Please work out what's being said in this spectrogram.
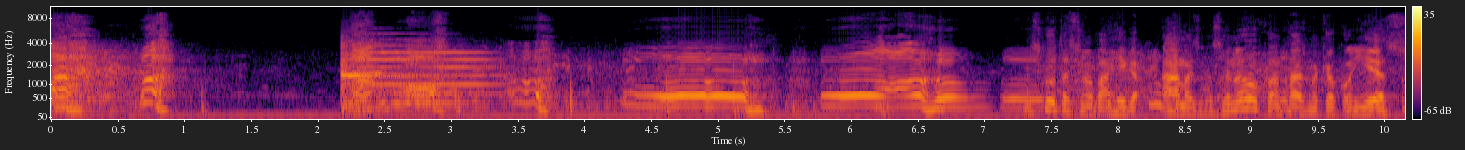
Ah! Escuta, senhor Barriga. Ah, mas você não é o fantasma que eu conheço.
